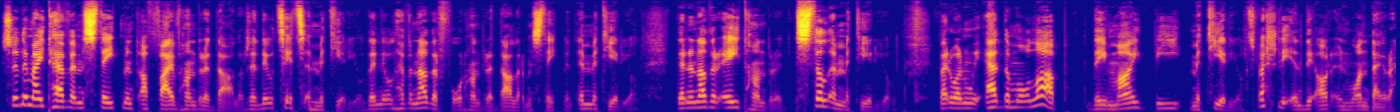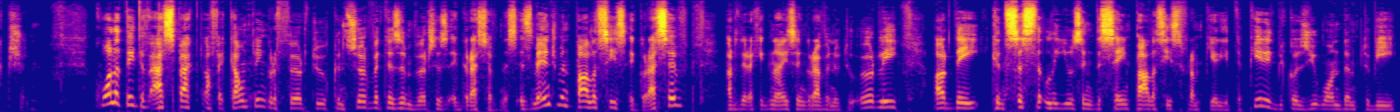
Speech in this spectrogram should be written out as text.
So they might have a misstatement of $500 and they would say it's immaterial. Then they will have another $400 misstatement, immaterial. Then another 800, still immaterial. But when we add them all up, they might be material, especially if they are in one direction. Qualitative aspect of accounting refer to conservatism versus aggressiveness. Is management policies aggressive? Are they recognizing revenue too early? Are they consistently using the same policies from period to period because you want them to be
